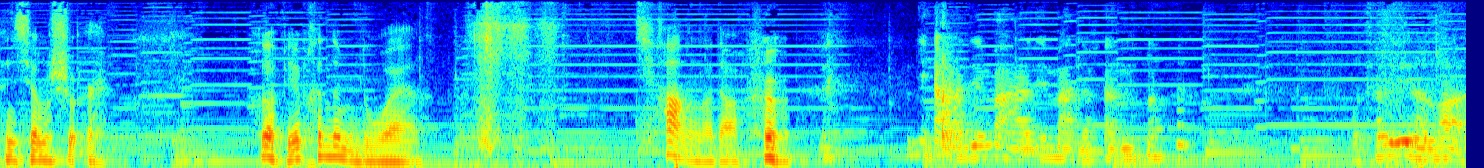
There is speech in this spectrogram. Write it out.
喷香水儿，呵，别喷那么多呀，呛了倒。你二斤半二斤半的喷吗？我穿绿的话，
